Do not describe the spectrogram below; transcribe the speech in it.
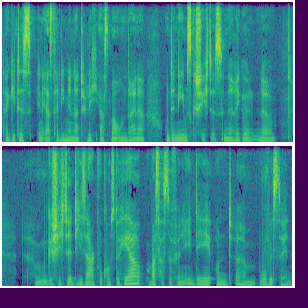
da geht es in erster Linie natürlich erstmal um deine Unternehmensgeschichte. Es ist in der Regel eine ähm, Geschichte, die sagt, wo kommst du her, was hast du für eine Idee und ähm, wo willst du hin.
